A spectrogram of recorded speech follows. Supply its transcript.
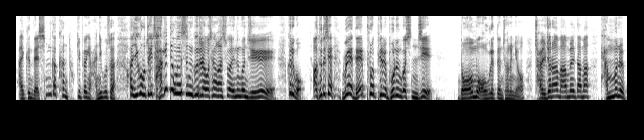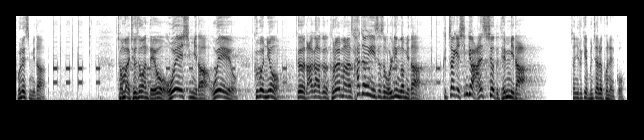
아니 근데 심각한 도끼병이 아니고서야 아 이걸 어떻게 자기 때문에 쓴 글이라고 생각할 수가 있는 건지 그리고 아 도대체 왜 내 프로필을 보는 것인지 너무 억울했던 저는요 절절한 마음을 담아 단문을 보냈습니다. 정말 죄송한데요 오해십니다 오해예요. 그건요 그 나가 그 그럴 만한 사정이 있어서 올린 겁니다. 그 짝에 신경 안 쓰셔도 됩니다. 전 이렇게 문자를 보냈고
